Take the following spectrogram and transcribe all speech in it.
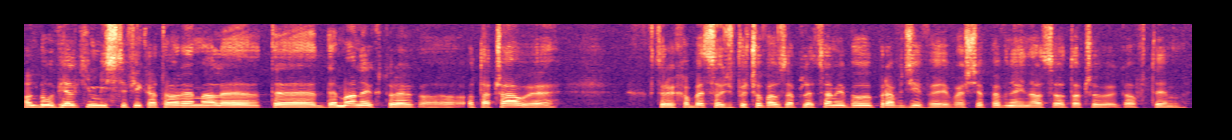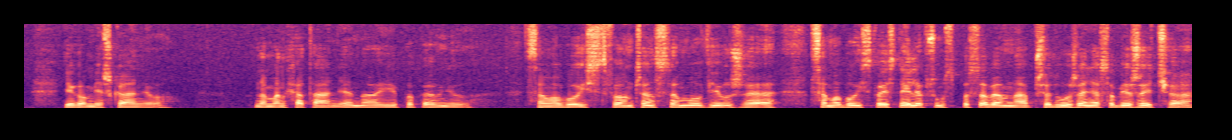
On był wielkim mistyfikatorem, ale te demony, które go otaczały, których obecność wyczuwał za plecami, były prawdziwe. I właśnie pewnej nocy otoczyły go w tym jego mieszkaniu na Manhattanie, no i popełnił samobójstwo. On często mówił, że samobójstwo jest najlepszym sposobem na przedłużenie sobie życia.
